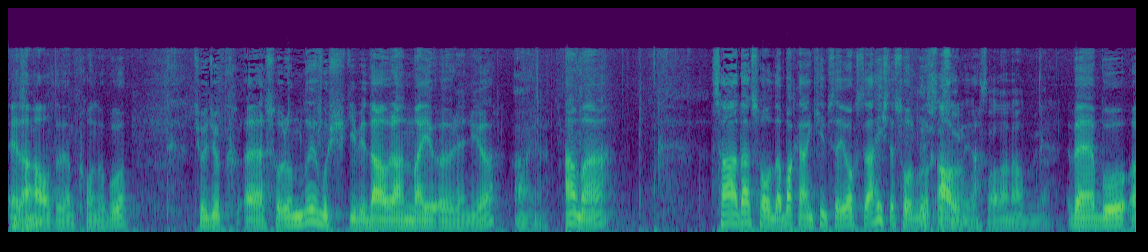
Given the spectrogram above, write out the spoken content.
ele aldığım konu bu. Çocuk e, sorumluymuş gibi davranmayı öğreniyor. Aynen. Ama sağda solda bakan kimse yoksa hiç de sorumluluk Hiç de almıyor. sorumluluk falan almıyor. Ve bu e,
